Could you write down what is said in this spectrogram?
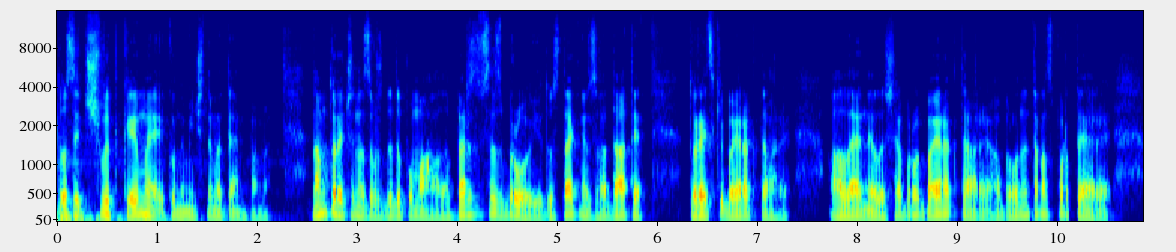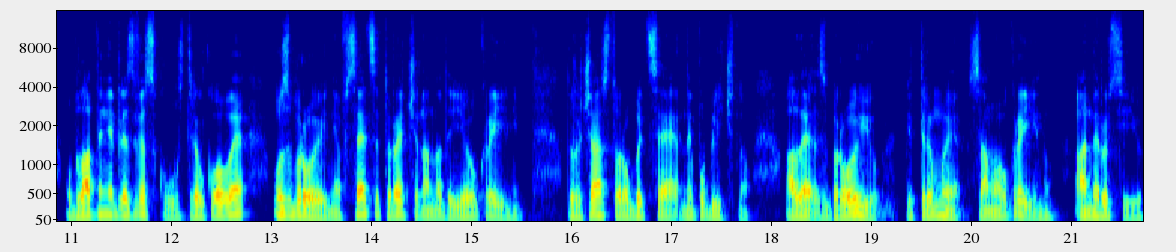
досить швидкими економічними темпами. Нам Туреччина завжди допомагала. Перш за все, зброєю. Достатньо згадати турецькі байрактари. Але не лише байрактари, а бронетранспортери, обладнання для зв'язку, стрілкове озброєння все це Туреччина надає Україні. Дуже часто робить це не публічно, але зброєю підтримує саме Україну, а не Росію.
